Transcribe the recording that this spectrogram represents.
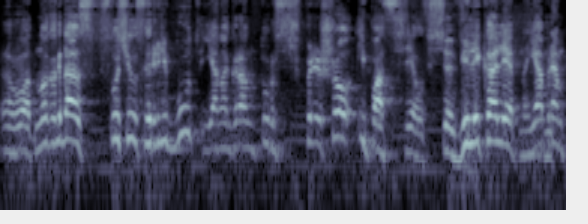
Вот, но когда случился ребут, я на Гранд Тур пришел и подсел. Все, великолепно. Я прям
